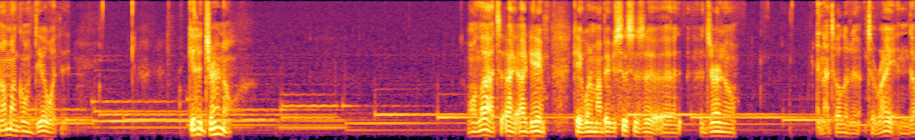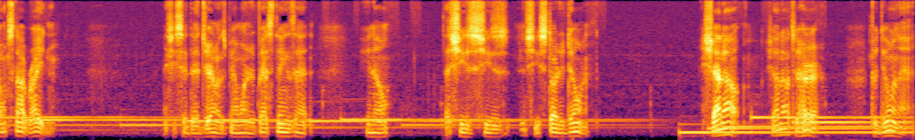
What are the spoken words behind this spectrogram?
how am I going to deal with it? Get a journal. On lie, I, I gave gave one of my baby sisters a, a, a journal, and I told her to, to write and don't stop writing. And she said that journal has been one of the best things that, you know, that she's she's she started doing. Shout out. Shout out to her for doing that.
